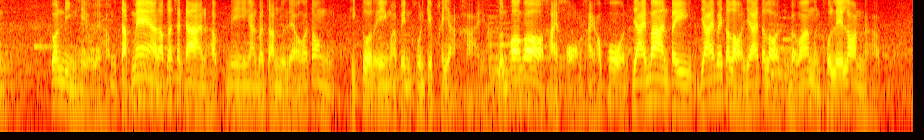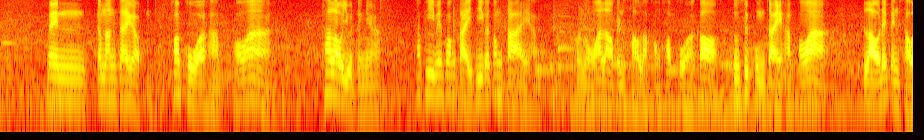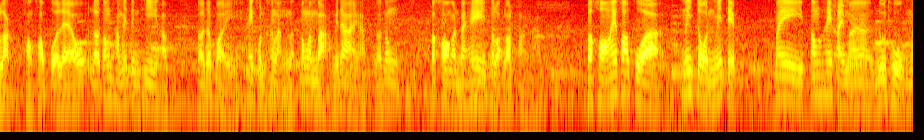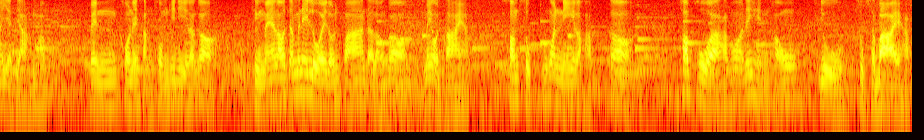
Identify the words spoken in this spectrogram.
ก้นดิ่งเหวเลยครับ จากแม่รับราชการครับ มีงานประจำอยู่แล้วก็ต้องพลิกตัวตัวเองมาเป็นคนเก็บขยะขายครับ ส่วนพ่อก็ขายของขายข้าวโพด ย้ายบ้านไปย้ายไปตลอดย้ายตลอดแบบว่าเหมือนคนเล่ร่อนนะครับ เป็นกำลังใจกับครอบครัวครับ เพราะว่าถ้าเราหยุดอย่างเงี้ย ถ้าพี่ไม่ฟอกไตพี่ก็ต้องตายครับ คนบอกว่าเราเป็นเสาหลักของครอบครัวก็รู้สึกภูมิใจครับ เพราะว่าเราได้เป็นเสาหลักของครอบครัวแล้ว เราต้องทำให้เต็มที่ครับ เราจะปล่อยให้คนข้างหลังต้องลำบากไม่ได้ครับ เราต้องประคองกันไปให้ตลอดรอดฝั่งครับ ประคองให้ครอบครัวไม่จนไม่เจ็บ ไม่ต้องให้ใครมาดูถูกมาหยียดยามครับ เป็นคนในสังคมที่ดีแล้วก็ถึงแม้เราจะไม่ได้รวยล้นฟ้าแต่เราก็ไม่อดตายครับ ความสุขทุกวันนี้หรอครับ ก็ครอบครัวครับเพราะได้เห็นเขาอยู่สุขสบายครับ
